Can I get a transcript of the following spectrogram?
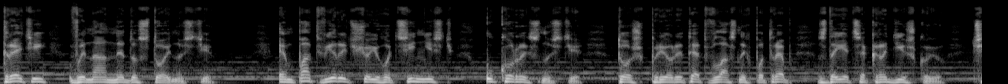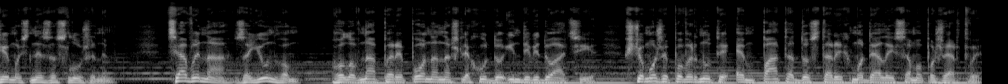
Третій вина недостойності. Емпат вірить, що його цінність у корисності, тож пріоритет власних потреб здається крадіжкою, чимось незаслуженим. Ця вина за юнгом головна перепона на шляху до індивідуації, що може повернути емпата до старих моделей самопожертви.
